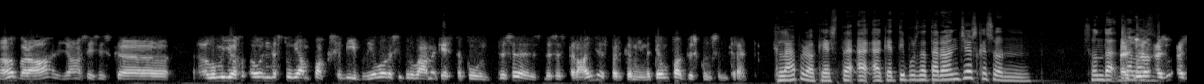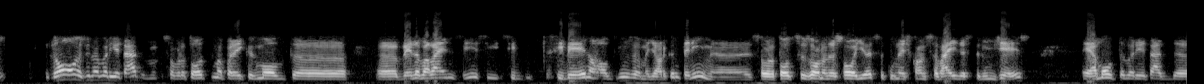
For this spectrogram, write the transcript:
Però jo no sé si és que a lo millor hem d'estudiar un poc la Bíblia, a veure si trobam aquest apunt de les, de les taronges, perquè a mi me té un poc desconcentrat. Clar, però aquesta, a, aquest tipus de taronges que són, són de, de És una, les... és, és, no, és una varietat, sobretot m'apareix que és molt... Eh, eh, ve de València, si, si, si bé nosaltres a Mallorca en tenim, eh, sobretot la zona de Soia se coneix com la vall d'estrangers, hi ha molta varietat de,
